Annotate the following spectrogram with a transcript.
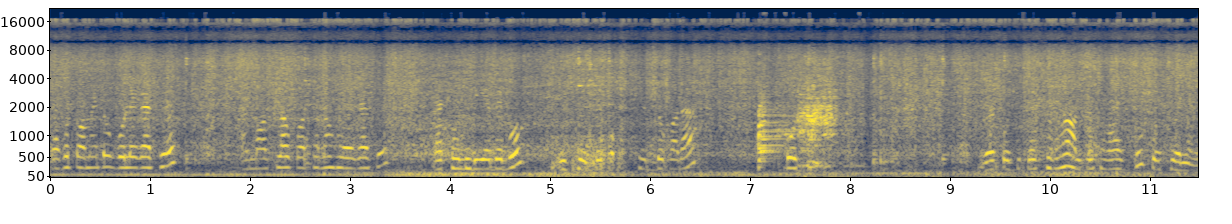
দেখো টমেটো গলে গেছে। আর মশলাও কষানো হয়ে গেছে। এখন দিয়ে দেবো এই সেদ্ধ সেদ্ধ করা কচি। এবার কচিটার সঙ্গে অল্প সময় একটু কষিয়ে নেব।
